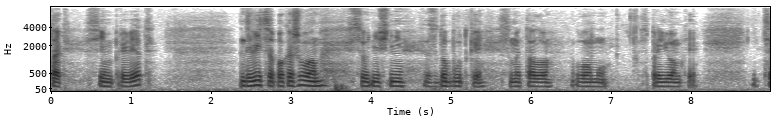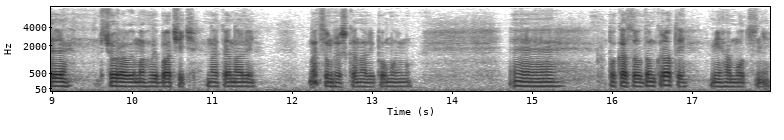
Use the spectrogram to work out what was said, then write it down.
Так, всім привіт. Дивіться, покажу вам сьогоднішні здобутки з металолому з прийомки. Це вчора ви могли бачити на каналі, на цьому же ж каналі, по-моєму. Е, показував домкрати мегамоцні.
